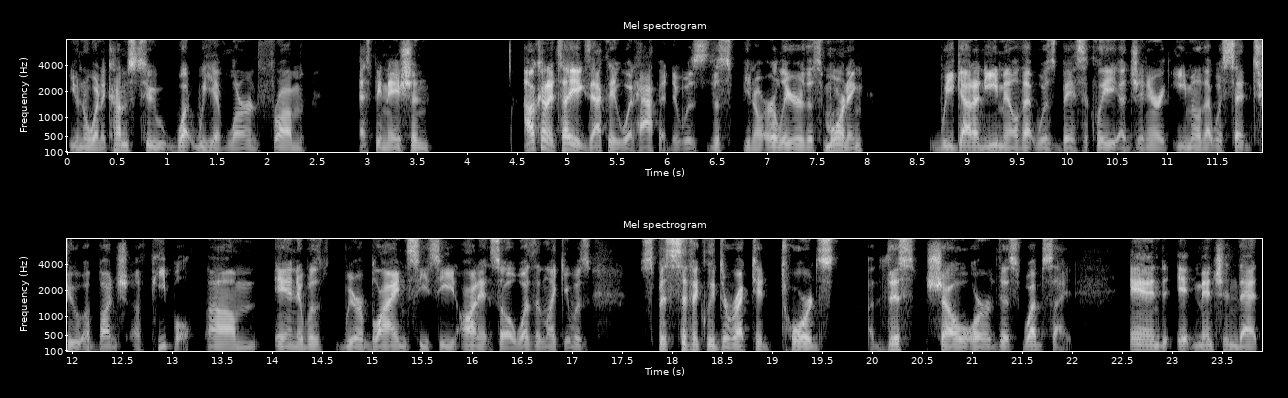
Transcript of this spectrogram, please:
you know when it comes to what we have learned from SB Nation I'll kind of tell you exactly what happened. It was this, you know, earlier this morning, we got an email that was basically a generic email that was sent to a bunch of people. Um, and it was we were blind CC'd on it, so it wasn't like it was specifically directed towards this show or this website. And it mentioned that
